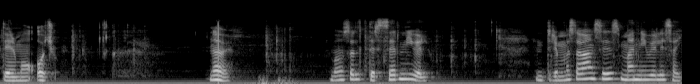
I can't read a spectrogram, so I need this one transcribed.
Tenemos 8. 9. Vamos al tercer nivel. Entre más avances, más niveles hay.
